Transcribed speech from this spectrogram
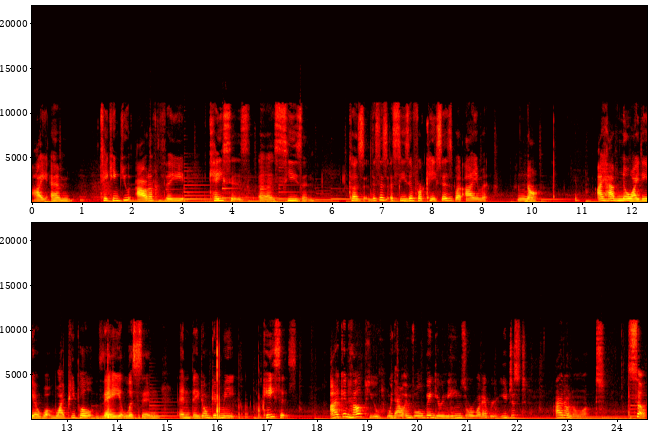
I am taking you out of the cases uh, season because this is a season for cases, but I'm not. I have no idea what why people they listen and they don't give me cases. I can help you without involving your names or whatever. You just I don't know what. So,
